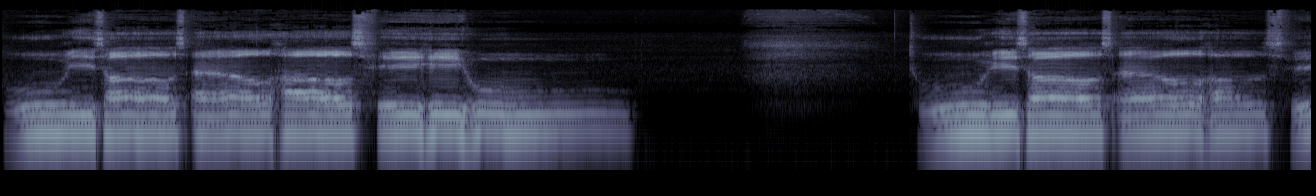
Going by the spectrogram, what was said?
Tuisas elhas fihihu. Tuisas elhas fihihu.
